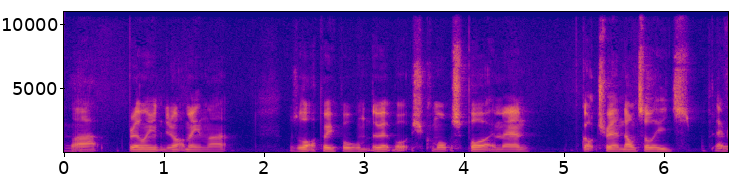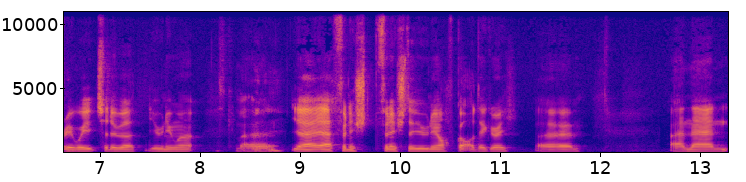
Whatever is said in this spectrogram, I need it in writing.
like brilliant. You know what I mean? Like there's a lot of people wouldn't do it, but she come up supporting me and got trained down to Leeds every week to do her uni work. Um, yeah, yeah, finished finished the uni off, got a degree, um, and then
